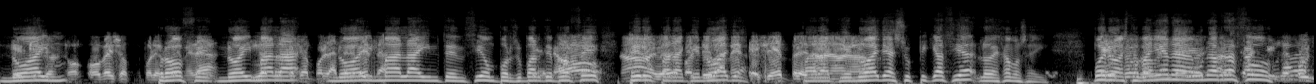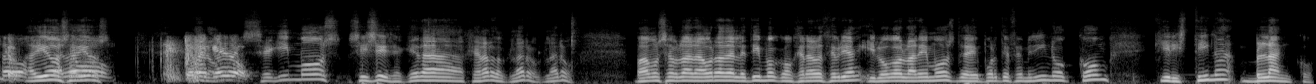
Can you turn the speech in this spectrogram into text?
no hay, obesos por profe, no hay mala, no hay mala intención por su parte, profe, pero para que no haya, para que no, haya suspicacia, lo dejamos ahí. Bueno, hasta mañana, un abrazo. Un abrazo. Adiós, adiós. Bueno, seguimos. Sí, sí, se queda Gerardo, claro, claro. Vamos a hablar ahora de atletismo con Gerardo Cebrián y luego hablaremos de deporte femenino con Cristina Blanco.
